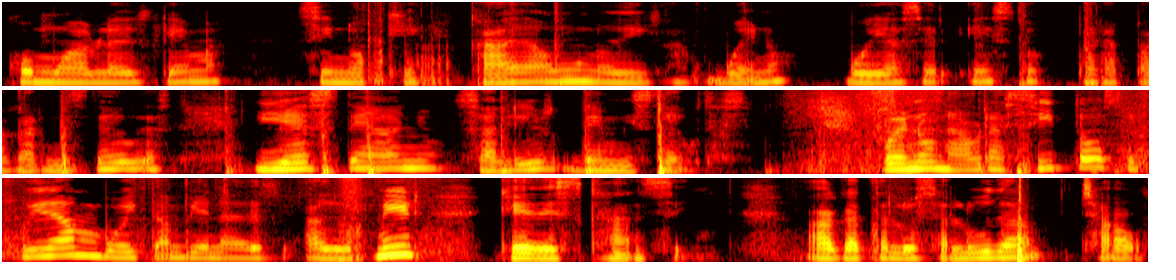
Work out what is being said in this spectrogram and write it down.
cómo habla del tema, sino que cada uno diga, bueno, voy a hacer esto para pagar mis deudas y este año salir de mis deudas. Bueno, un abracito, se cuidan, voy también a, a dormir, que descansen. Agatha los saluda, chao.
